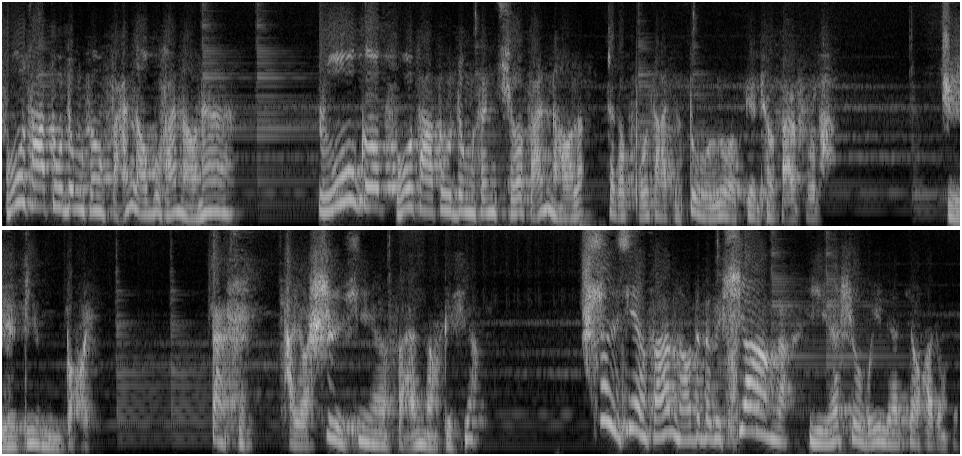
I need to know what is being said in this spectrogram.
菩萨度众生烦恼不烦恼呢？如果菩萨度众生起了烦恼了，这个菩萨就堕落变成凡夫了，决定不会。但是他要视现烦恼的相，视现烦恼的这个相啊，也是为了教化众生。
